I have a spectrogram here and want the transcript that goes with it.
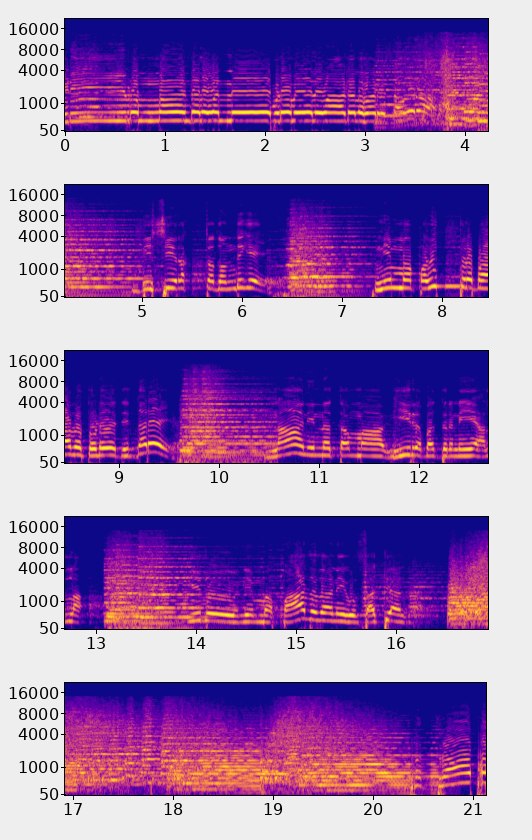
ಇಡೀ ಬ್ರಹ್ಮಾಂಡಲವನ್ನೇ ಬುಡ ಮೇಲೆ ಮಾಡಲು ಹೊರಟವರ. ಬಿಸಿ ರಕ್ತದೊಂದಿಗೆ ನಿಮ್ಮ ಪವಿತ್ರ ಪಾದ ತೊಡೆಯದಿದ್ದರೆ ನಾ ನಿನ್ನ ತಮ್ಮ ವೀರಭದ್ರನೇ ಅಲ್ಲ. ಇದು ನಿಮ್ಮ ಸತ್ಯ ಭದ್ರ ಭದ್ರ ಭದ್ರ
